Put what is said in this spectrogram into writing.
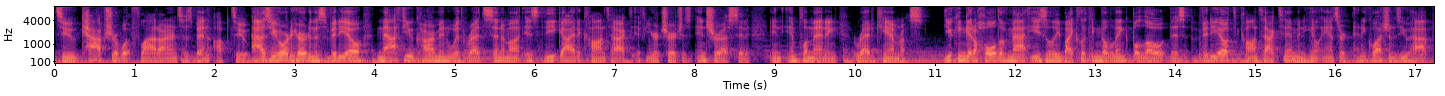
to capture what Flatirons has been up to. As you've already heard in this video, Matthew Carman with Red Cinema is the guy to contact if your church is interested in implementing Red cameras. You can get a hold of Matt easily by clicking the link below this video to contact him and he'll answer any questions you have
